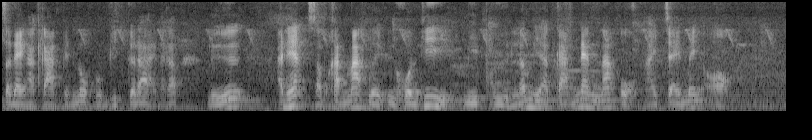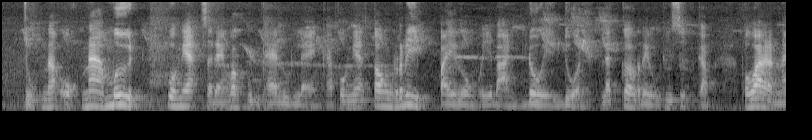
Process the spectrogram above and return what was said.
แสดงอาการเป็นโรคลมพิษก็ได้นะครับ หรืออันเนี้ยสำคัญมากเลยคือคนที่มีผื่นแล้วมีอาการแน่นหน้าอกหายใจไม่ออก จุกหน้าอกหน้ามืด พวกเนี้ยแสดงว่าคุณแพ้รุนแรงครับ พวกเนี้ยต้องรีบไปโรงพยาบาลโดยด่วนและก็เร็วที่สุดครับ เพราะว่าใน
